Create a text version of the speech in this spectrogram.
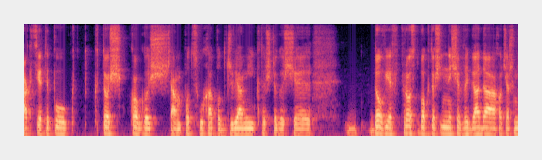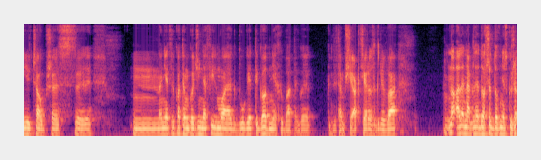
akcje typu ktoś kogoś tam podsłucha pod drzwiami, ktoś czegoś się dowie wprost, bo ktoś inny się wygada, chociaż milczał przez y, mm, no nie tylko tę godzinę filmu, ale długie tygodnie chyba tego, jak, gdy tam się akcja rozgrywa. No ale nagle doszedł do wniosku, że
